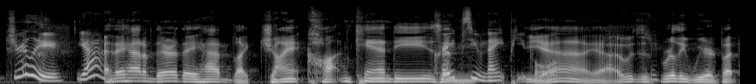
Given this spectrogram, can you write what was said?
Truly, Yeah. and they had them there. They had like giant cotton candies. crepes and- unite people. Yeah, yeah. It was just really weird, but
